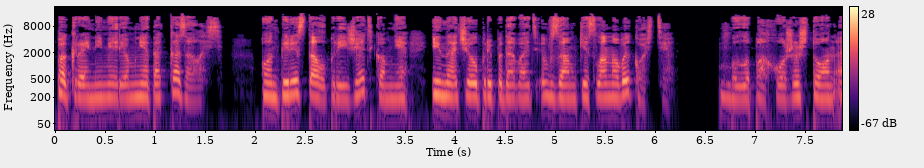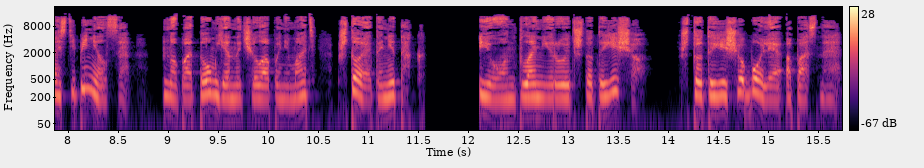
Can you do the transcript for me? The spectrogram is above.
По крайней мере, мне так казалось. Он перестал приезжать ко мне и начал преподавать в замке слоновой кости. Было похоже, что он остепенился, но потом я начала понимать, что это не так. И он планирует что-то еще, что-то еще более опасное.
